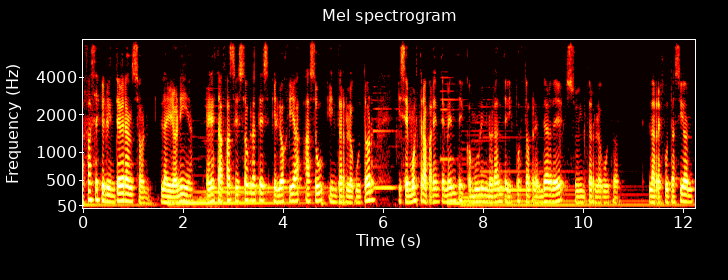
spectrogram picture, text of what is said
Las fases que lo integran son la ironía. En esta fase Sócrates elogia a su interlocutor y se muestra aparentemente como un ignorante dispuesto a aprender de su interlocutor. La refutación.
